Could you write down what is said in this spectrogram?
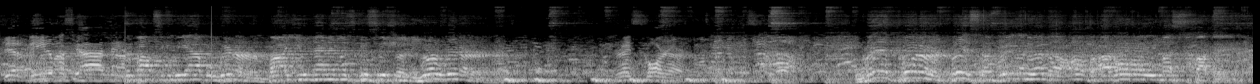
Perdino pa si Ali. The boxing we have a winner by unanimous decision. Your winner, Red corner. Red Corner, Chris Villanueva of Arroyo Masbate.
